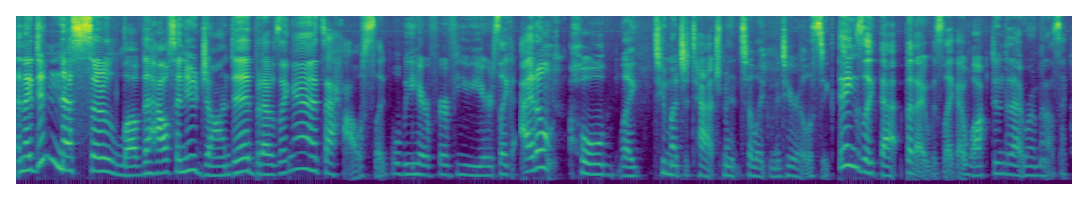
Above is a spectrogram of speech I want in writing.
and I didn't necessarily love the house. I knew John did, but I was like, eh, it's a house. Like we'll be here for a few years. Like I don't hold like too much attachment to like materialistic things like that. But I was like, I walked into that room and I was like,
